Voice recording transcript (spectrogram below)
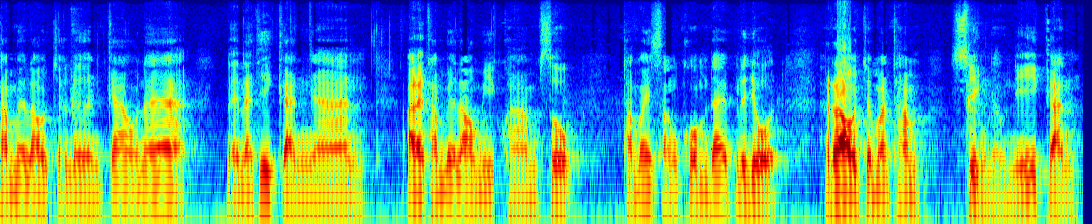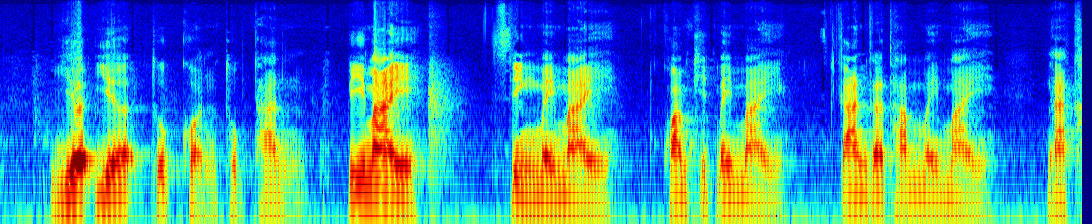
ทำให้เราเจริญก้าวหน้าในหน้าที่การงาน อะไรทำให้เรามีความสุขทำให้สังคมได้ประโยชน์ เราจะมาทำสิ่งเหล่านี้กันเยอะๆทุกคนทุกท่าน ปีใหม่สิ่งใหม่ๆ ความคิดใหม่ๆ การกระทำใหม่ๆนะค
